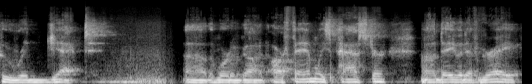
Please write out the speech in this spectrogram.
who reject uh, the Word of God. Our family's pastor, uh, David F. Gray,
